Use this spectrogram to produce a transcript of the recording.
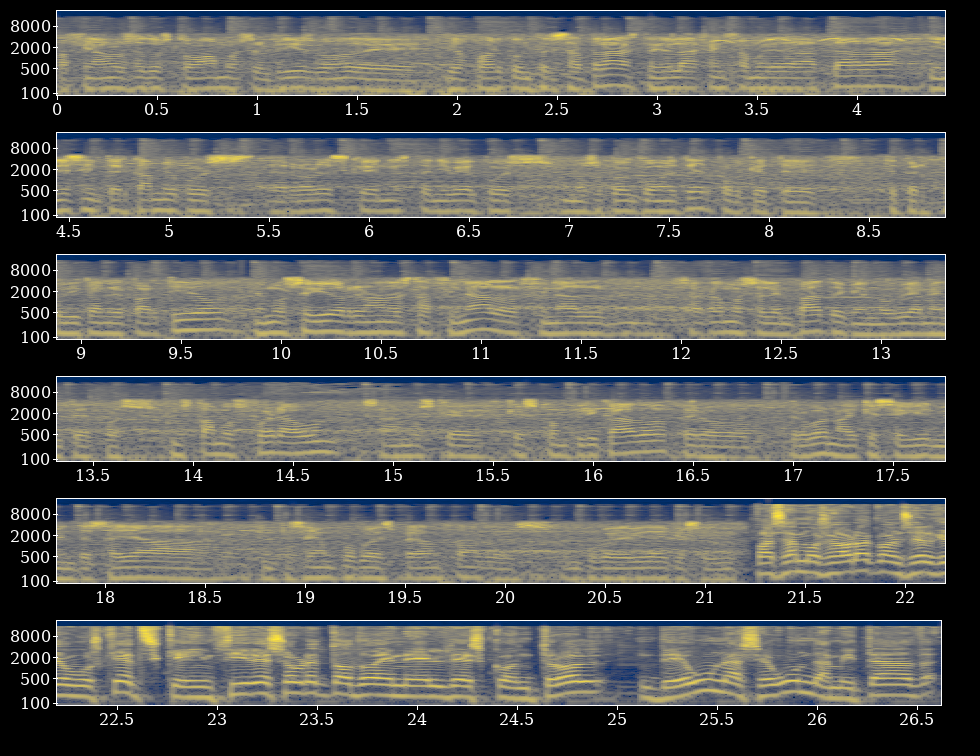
al final nosotros tomamos el riesgo de, jugar con tres atrás, tener la defensa muy adaptada y en ese intercambio pues errores que en este nivel pues no se pueden cometer porque te, perjudican el partido. Hemos seguido remando hasta el final, al final sacamos el empate que obviamente pues no estamos fuera aún, sabemos que, es complicado, pero, pero bueno, hay que seguir mientras haya, mientras haya un poco de esperanza, pues un poco de vida hay que seguir. Pasamos ahora con Sergio Busquets, que incide sobre todo en el descontrol de una segunda mitad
